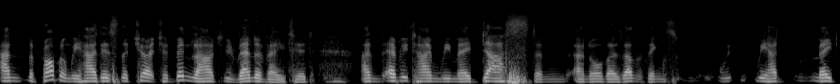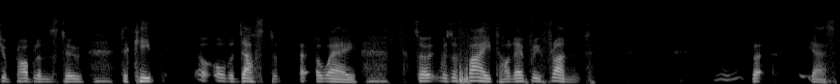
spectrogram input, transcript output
And the problem we had is the church had been largely renovated, and every time we made dust and, and all those other things, we, had major problems to, to keep all the dust away. So it was a fight on every front. But yes,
